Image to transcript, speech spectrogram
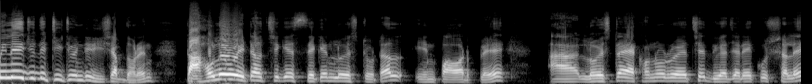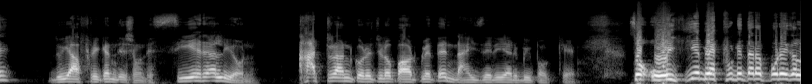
মিলিয়ে যদি টি টোয়েন্টির হিসাব ধরেন, তাহলেও এটা হচ্ছে গিয়ে second lowest total in power play লোয়েস্টটা এখনও রয়েছে দুই হাজার একুশ সালে দুই আফ্রিকান দেশের মধ্যে সিয়েরা লিওন আট রান করেছিল পাওয়ার প্লেতে নাইজেরিয়ার বিপক্ষে। সো ওই গিয়ে ব্যাকফুটে তারা পড়ে গেল,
